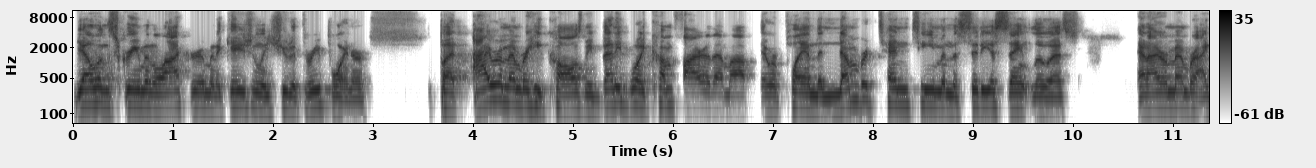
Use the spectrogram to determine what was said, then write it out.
yell and scream in the locker room and occasionally shoot a three pointer. But I remember he calls me, Benny Boy, come fire them up. They were playing the number 10 team in the city of St. Louis. And I remember I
